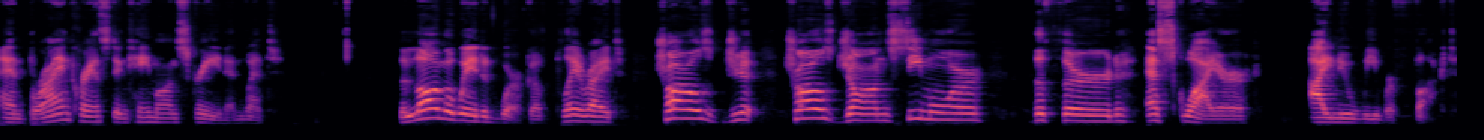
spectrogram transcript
and Bryan Cranston came on screen and went the long awaited work of playwright Charles J- Charles John Seymour the third Esquire. I knew we were fucked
